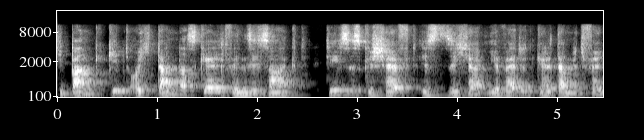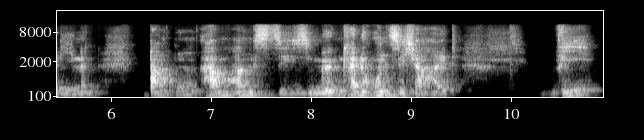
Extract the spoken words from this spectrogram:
Die Bank gibt euch dann das Geld, wenn sie sagt, dieses Geschäft ist sicher, ihr werdet Geld damit verdienen. Banken haben Angst, sie, sie mögen keine Unsicherheit. Wie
